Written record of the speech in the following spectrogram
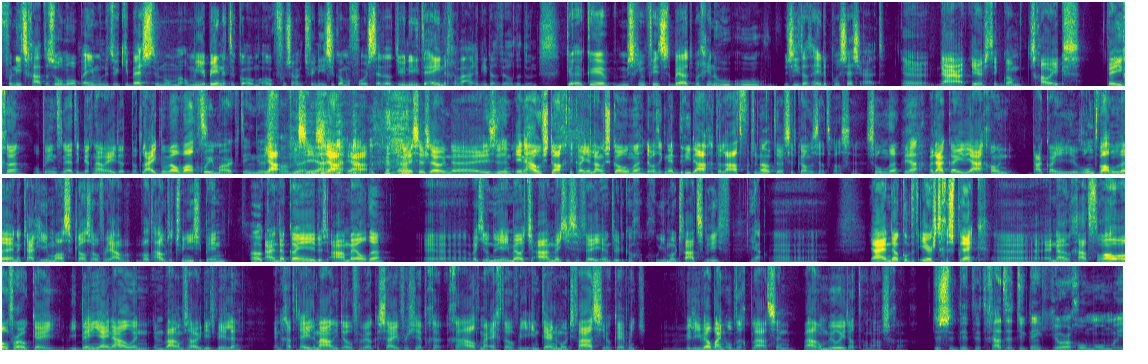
voor niets gaat de zon op. En je moet natuurlijk je best doen om, om hier binnen te komen, ook voor zo'n trainees. Ik kan me voorstellen dat jullie niet de enige waren die dat wilden doen. Kun, kun je misschien, Vincent, bij jou te beginnen, hoe, hoe ziet dat hele proces eruit? Uh, ja, eerst ik kwam Schouw X tegen op internet. Ik dacht, nou hé, hey, dat, dat lijkt me wel wat. Goede marketing dus. Ja, van, precies. Uh, ja, ja, ja. Dan is er zo'n uh, is dus een in-house dag, dan kan je langskomen. Daar was ik net drie dagen te laat voor toen oh. ik op de website kwam, dus dat was zonde. Ja. Maar daar kan je ja, gewoon, daar kan je hier rondwandelen en dan krijg je hier een masterclass over, ja, wat houdt het traineeship in? Okay. en dan kan je je dus aanmelden. wat je dan doe, je, je meldt je aan met je cv en natuurlijk een goede motivatiebrief. Ja. Ja, en dan komt het eerste gesprek. Uh, en dan gaat het vooral over, oké, wie ben jij nou en, en waarom zou je dit willen? En dan gaat het helemaal niet over welke cijfers je hebt gehaald, maar echt over je interne motivatie. Oké, want willen je wel bij een opdracht plaatsen en waarom wil je dat dan nou zo graag? Dus dit, het gaat natuurlijk denk ik heel erg om, om,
